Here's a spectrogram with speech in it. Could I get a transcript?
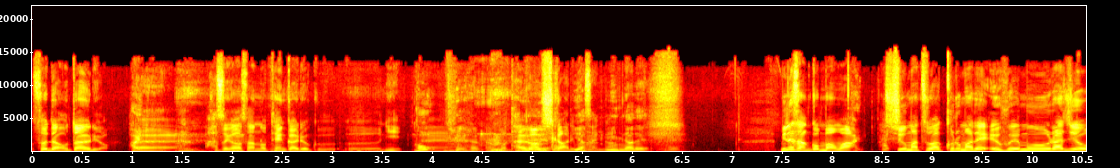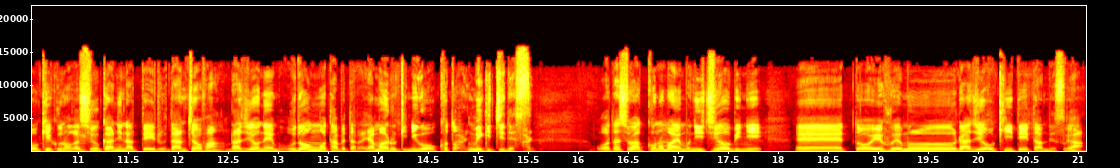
それではお便りを、はい。えー長谷川さんの展開力うに、えーもう頼るしかありませんが。みんなで、皆さんこんばんは、週末は車で FM ラジオを聞くのが習慣になっている団長ファン。ラジオネームうどんを食べたら山歩き2号こと梅吉です、私はこの前も日曜日に、えーっと FM ラジオを聞いていたんですが、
